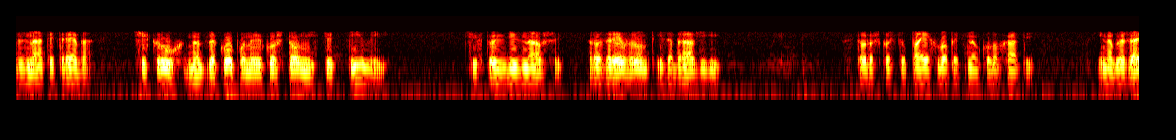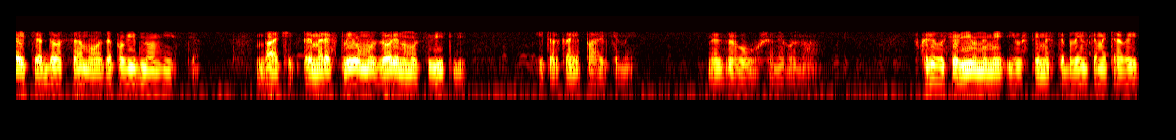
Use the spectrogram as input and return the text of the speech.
Знати треба, чи круг над закопаною коштовністю цілий, чи хтось, дізнавши, розрив ґрунт і забрав її. Сторожко ступає хлопець навколо хати і наближається до самого заповідного місця. Бачить при мерехтливому зоряному світлі і торкає пальцями. Незрушене воно. Вкрилося рівними і густими стеблинками трави,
